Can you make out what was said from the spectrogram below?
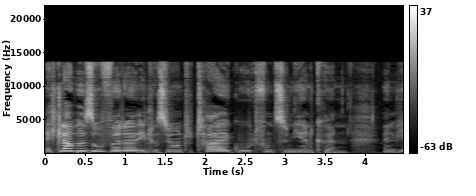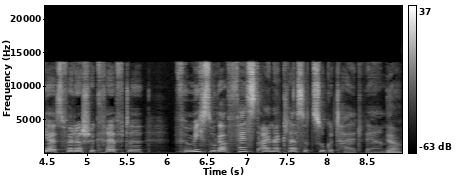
Ich glaube, so würde Inklusion total gut funktionieren können, wenn wir als Förderschulkräfte für mich sogar fest einer Klasse zugeteilt wären. Ja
